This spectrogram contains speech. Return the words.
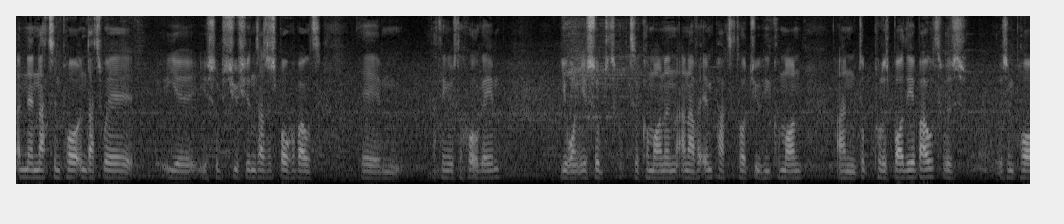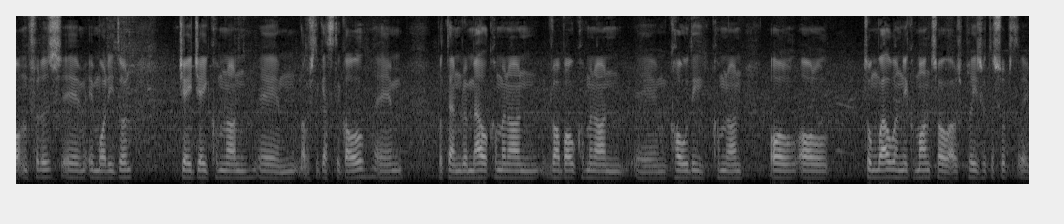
and then that's important. That's where your your substitutions, as I spoke about, um, I think it was the whole game. You want your subs to come on and, and have an impact. I thought Juhi come on and put his body about was was important for us um, in what he done. JJ coming on um, obviously gets the goal, um, but then Ramel coming on, Robbo coming on, um, Cody coming on, all all done well when they come on. So I was pleased with the subs today.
